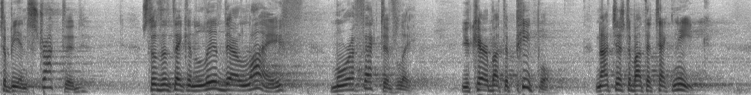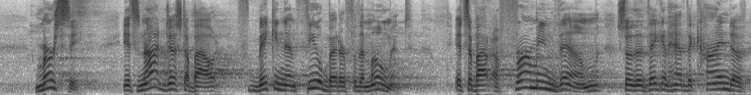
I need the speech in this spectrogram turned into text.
to be instructed so that they can live their life more effectively. You care about the people, not just about the technique. Mercy, it's not just about making them feel better for the moment. It's about affirming them so that they can have the kind of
